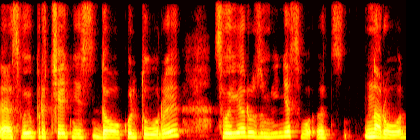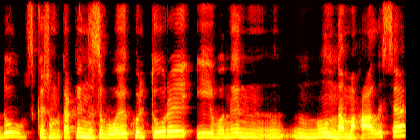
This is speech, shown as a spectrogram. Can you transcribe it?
е, свою причетність до культури, своє розуміння сво- е, народу, скажімо так, і низової культури, і вони ну, намагалися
